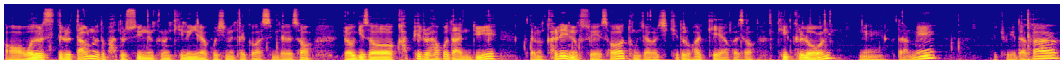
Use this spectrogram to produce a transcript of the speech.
어, 워드스티를 다운로드 받을 수 있는 그런 기능이라고 보시면 될 것 같습니다. 그래서 여기서 카피를 하고 난 뒤에 그 다음에 칼리눅스에서 동작을 시키도록 할게요. 그래서 기클론, 네, 그 다음에 이쪽에다가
